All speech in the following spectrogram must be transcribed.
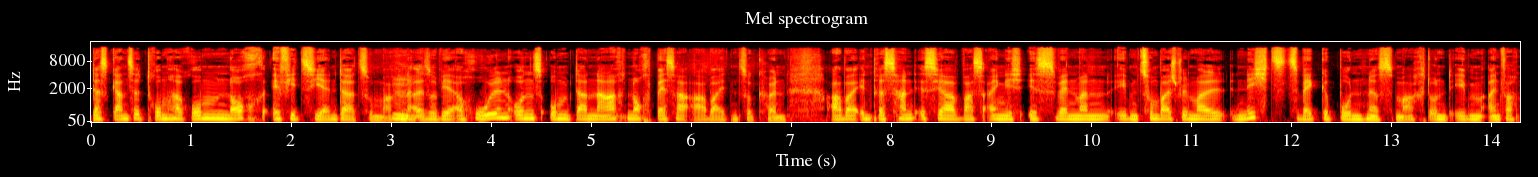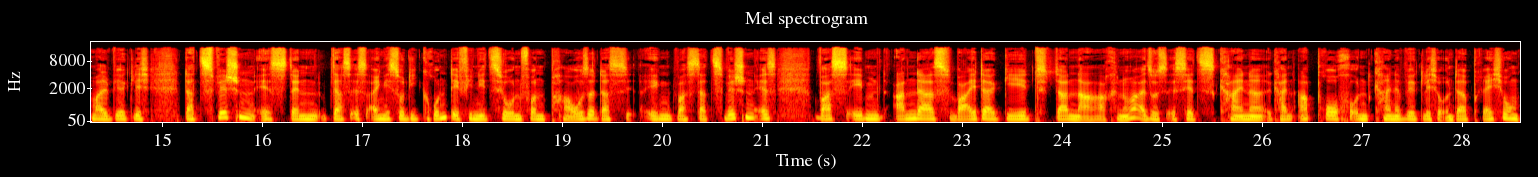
das Ganze drumherum noch effizienter zu machen. Mhm. Also wir erholen uns, um danach noch besser arbeiten zu können. Aber interessant ist ja, was eigentlich ist, wenn man eben zum Beispiel mal nichts Zweckgebundenes macht und eben einfach mal wirklich dazwischen ist. Denn das ist eigentlich so die Grunddefinition von Pause, dass irgendwas dazwischen ist, was eben anders weitergeht danach. Ne? Also es ist jetzt keine, kein Abbruch und keine wirkliche Unterbrechung,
